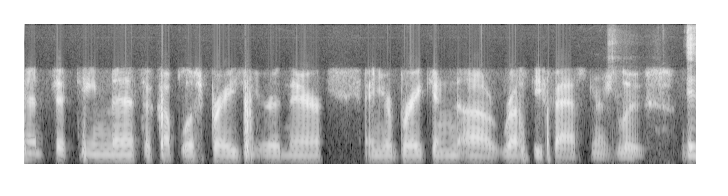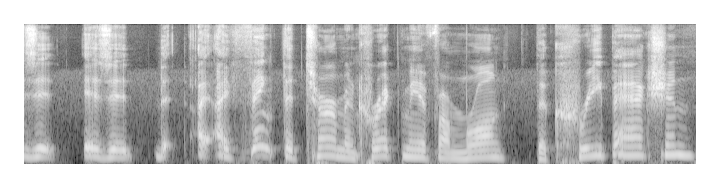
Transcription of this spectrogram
10, 15 minutes, a couple of sprays here and there, and you're breaking uh, rusty fasteners loose. Is it is it I, I think the term and correct me if I'm wrong, the creep action?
